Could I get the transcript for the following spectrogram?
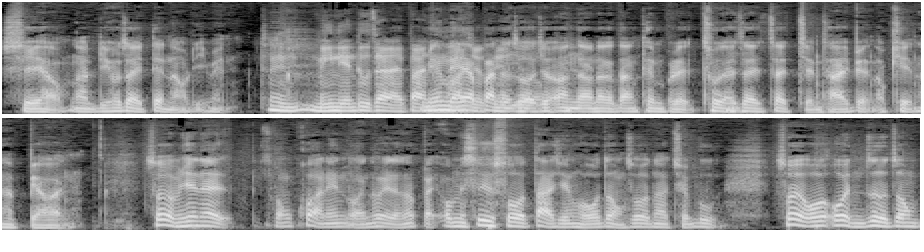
写好，那留在电脑里面。所以明年度再来办，明年要办的时候，就按照那个当 template 出来再，再再检查一遍。OK，那标案。所以，我们现在从跨年晚会，然后百，我们是所有大型活动，所有那全部。所以我我很热衷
